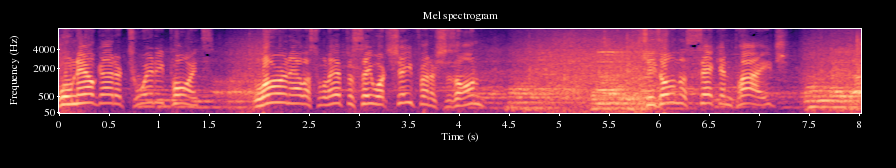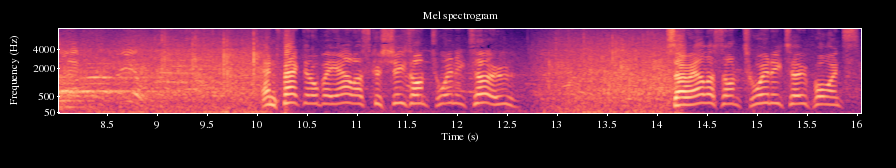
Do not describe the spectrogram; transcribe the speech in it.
will now go to 20 points. Lauren Ellis will have to see what she finishes on. She's on the second page. In fact, it'll be Ellis because she's on 22. So Ellis on 22 points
